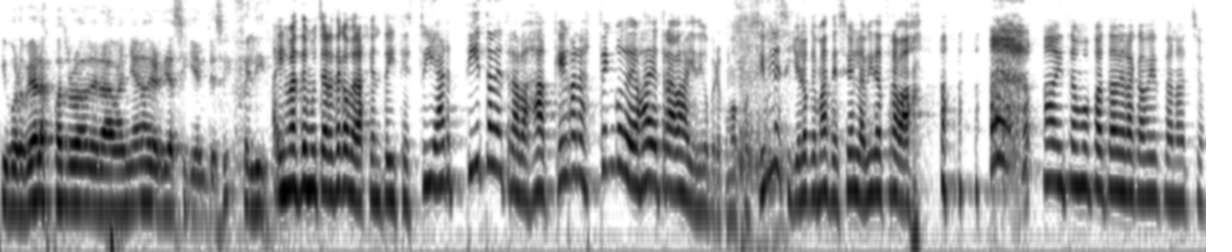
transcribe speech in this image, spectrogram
y volver a las 4 de la mañana del día siguiente. Soy feliz. A mí me hace mucha gracia cuando la gente dice, estoy hartita de trabajar, ¿qué ganas tengo de dejar de trabajar? Y yo digo, pero ¿cómo es posible si yo lo que más deseo en la vida es trabajar? Ay, estamos fatal de la cabeza, Nacho.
